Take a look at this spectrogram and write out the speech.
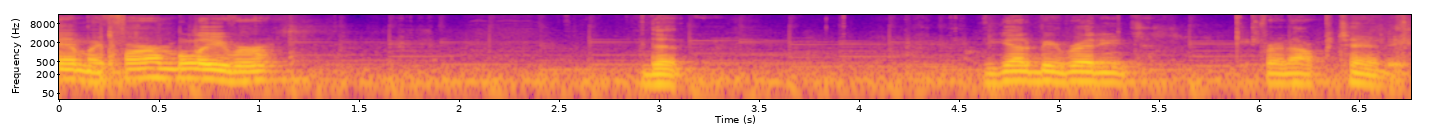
am a firm believer that you got to be ready for an opportunity.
